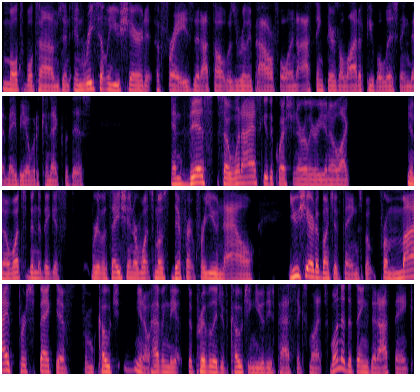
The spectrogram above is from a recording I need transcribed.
multiple times and, and recently you shared a phrase that I thought was really powerful. And I think there's a lot of people listening that may be able to connect with this. And this, so when I asked you the question earlier, you know, like, you know, what's been the biggest realization or what's most different for you now? You shared a bunch of things, but from my perspective, from coach, you know, having the the privilege of coaching you these past six months, one of the things that I think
